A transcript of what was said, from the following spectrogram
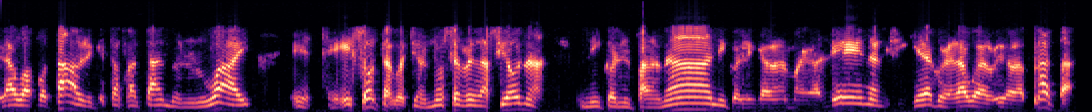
el agua potable que está faltando en Uruguay, este, es otra cuestión, no se relaciona ni con el Paraná, ni con el Canal Magdalena, ni siquiera con el agua del Río de la Plata.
